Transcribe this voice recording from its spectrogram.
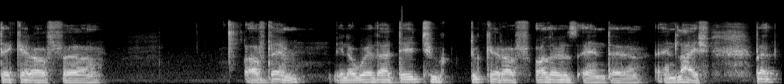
take care of uh, of them in a way that they took took care of others and uh, and life. But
